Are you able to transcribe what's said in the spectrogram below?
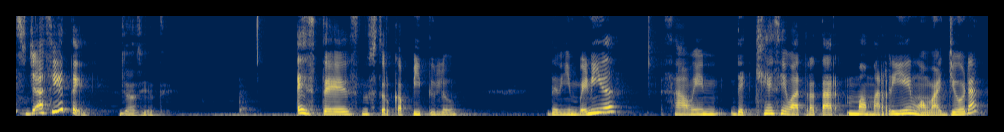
Es ya siete. Ya siete. Este es nuestro capítulo de bienvenida. Saben de qué se va a tratar Mamá Ríe, Mamá Llora.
